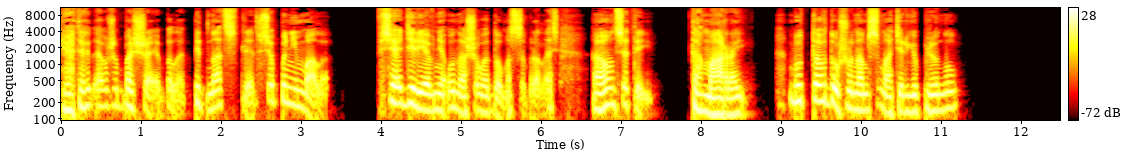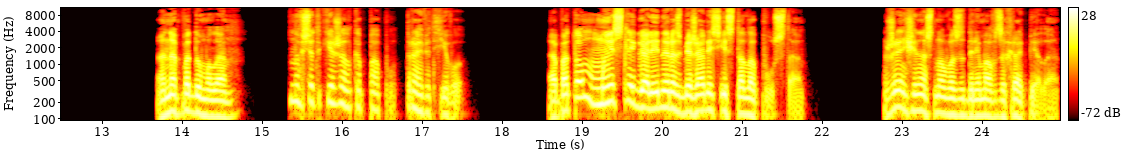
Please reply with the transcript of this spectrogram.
Я тогда уже большая была, пятнадцать лет, все понимала. Вся деревня у нашего дома собралась, а он с этой Тамарой, будто в душу нам с матерью плюнул. Она подумала, но «Ну, все-таки жалко папу, травят его. А потом мысли Галины разбежались и стало пусто. Женщина, снова задремав, захрапела.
